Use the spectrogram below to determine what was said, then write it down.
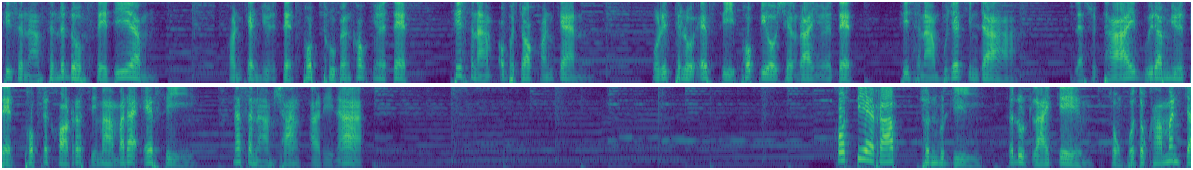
ที่สนามเทนเดอร์โดมสเตเดียม ขอนแก่นยูไนเต็ดพบทรูแบงคอกยูไนเต็ดที่สนามอบจขอนแก่นบริเทโล FC พบเรียวเชียงรายยูไนเต็ดที่สนามบุญญจินดา และสุดท้ายบุรีรัมยูไนเต็ดพบนครราชสีมามาได้ FC ณสนามช้างอารีนาโคตเตี้ยรับชนบุรีสะดุดหลายเกม ส่งผลต่อความมั่นใจ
